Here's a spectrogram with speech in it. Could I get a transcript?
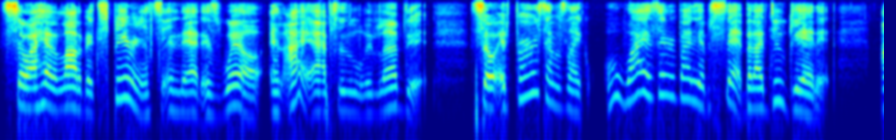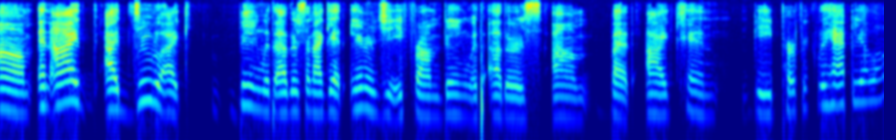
so I had a lot of experience in that as well and I absolutely loved it. So at first I was like oh why is everybody upset? But I do get it. Um and I I do like being with others and I get energy from being with others um but I can be perfectly happy alone.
